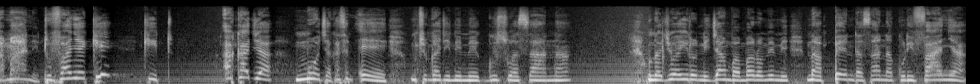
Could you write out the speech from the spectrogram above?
Jamani, tufanye ki kitu. Akaja mmoja akasema, eh, mchungaji, nimeguswa sana. Unajua hilo ni jambo ambalo mimi napenda sana kulifanya.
